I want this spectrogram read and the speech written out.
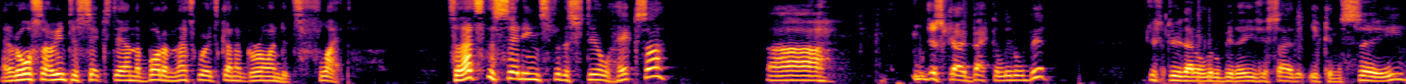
and it also intersects down the bottom. That's where it's going to grind. It's flat. So that's the settings for the Stihl Hexa. Uh, we'll just go back a little bit. Just do that a little bit easier so that you can see.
